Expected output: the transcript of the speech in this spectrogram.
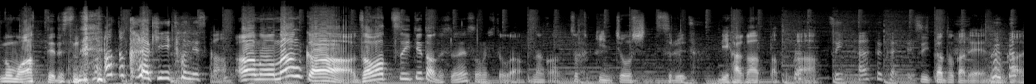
のもあってですね。後から聞いたんですか？あの、なんか、ざわついてたんですよね、その人が。なんか、ちょっと緊張しするリハがあったとか、ツイッターとかで。ツイッターとかで、なんか、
